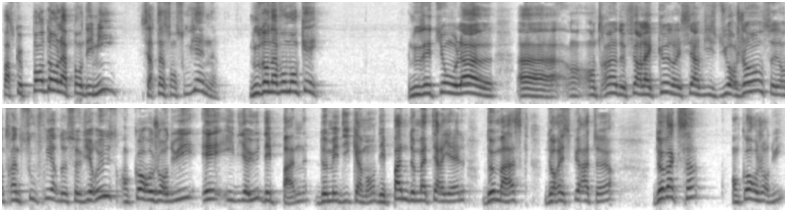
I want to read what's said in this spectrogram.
parce que pendant la pandémie, certains s'en souviennent, nous en avons manqué. Nous étions là euh, en, train de faire la queue dans les services d'urgence, en train de souffrir de ce virus, encore aujourd'hui, et il y a eu des pannes de médicaments, des pannes de matériel, de masques, de respirateurs, de vaccins, encore aujourd'hui,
